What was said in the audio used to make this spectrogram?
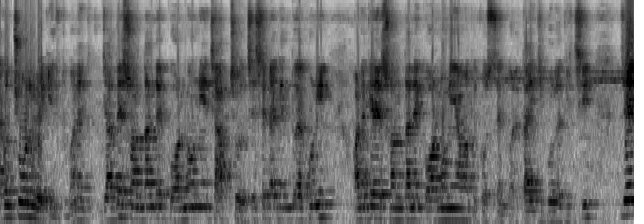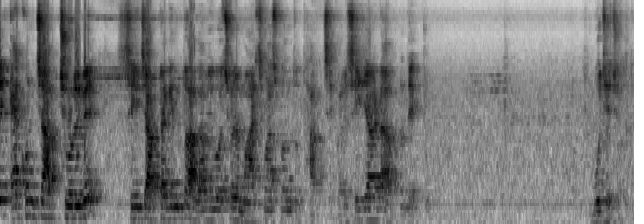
এখন চলবে কিন্তু। মানে যাদের সন্তানদের কর্ম নিয়ে চাপ চলছে, সেটা কিন্তু এখনই অনেকে সন্তানের কর্ম নিয়ে আমাকে কোশ্চেন করে। তাই বলে দিচ্ছি যে এখন চাপ চলবে, সেই চাপটা কিন্তু আগামী বছরে মার্চ মাস পর্যন্ত থাকছে। ফলে সেই জায়গাটা আপনাদের একটু বুঝে চলতে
